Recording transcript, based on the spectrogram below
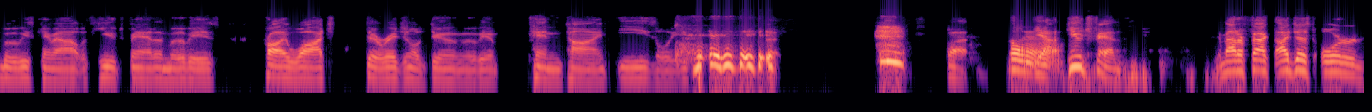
movies came out, was a huge fan of the movies. Probably watched the original Dune movie ten times easily. But Oh, yeah, huge fan. As a matter of fact, I just ordered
